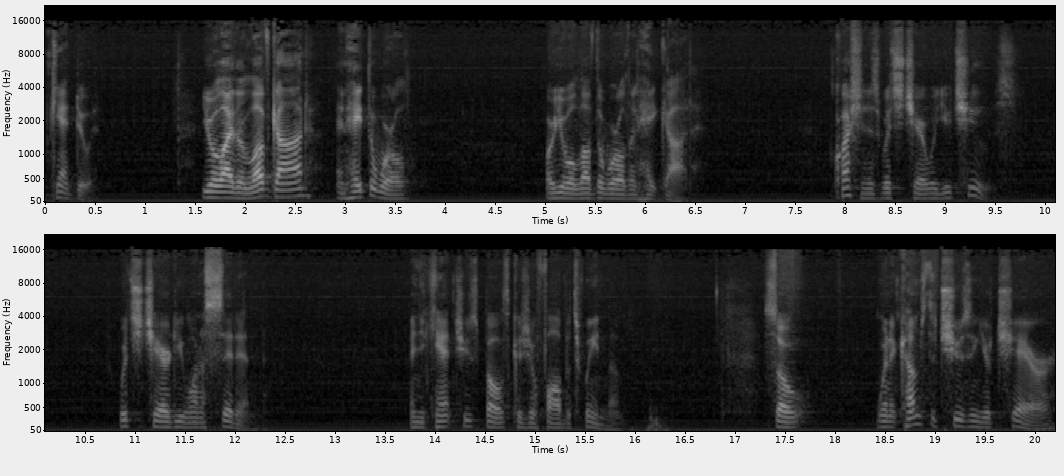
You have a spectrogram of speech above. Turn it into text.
You can't do it. You will either love God and hate the world, or you will love the world and hate God. The question is, which chair will you choose? Which chair do you want to sit in? And you can't choose both because you'll fall between them. So, when it comes to choosing your chair,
